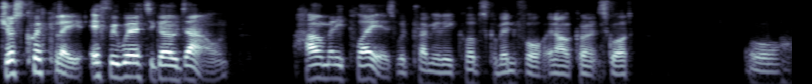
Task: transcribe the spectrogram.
Just quickly, if we were to go down, how many players would Premier League clubs come in for in our current squad? Or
